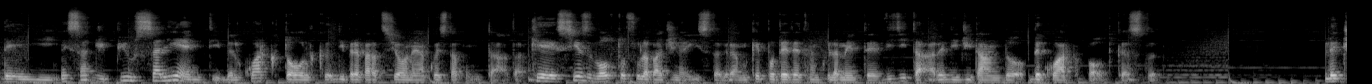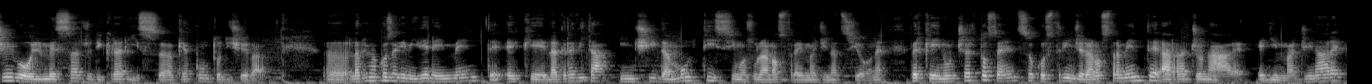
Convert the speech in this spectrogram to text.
dei messaggi più salienti del Quark Talk di preparazione a questa puntata, che si è svolto sulla pagina Instagram, che potete tranquillamente visitare digitando The Quark Podcast. Leggevo il messaggio di Clarissa che appunto diceva Uh, la prima cosa che mi viene in mente è che la gravità incida moltissimo sulla nostra immaginazione perché in un certo senso costringe la nostra mente a ragionare ed immaginare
